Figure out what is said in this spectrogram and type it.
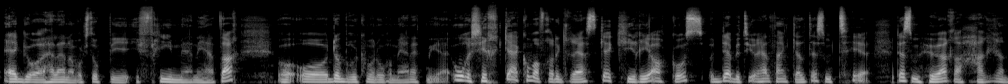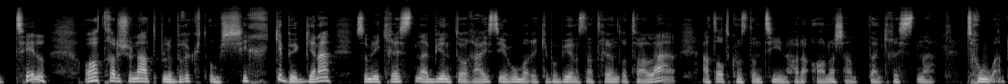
Jeg og Helena vokste opp i, i frimenigheter, og, og da bruker man ordet menighet mye. Ordet kirke kommer fra det greske kyriakos, og det betyr helt enkelt det som, te, det som hører Herren til, og har tradisjonelt blitt brukt om kirkebyggene som de kristne begynte å reise i Romerriket på begynnelsen av 300-tallet, etter at Konstantin hadde anerkjent den kristne troen.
